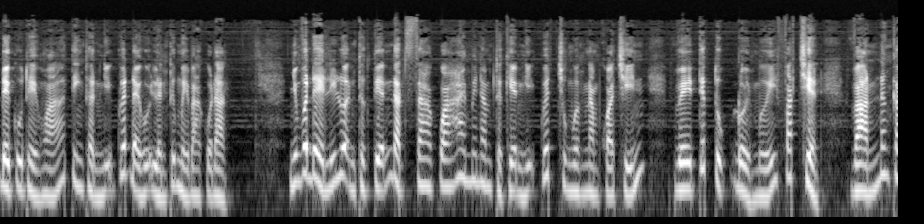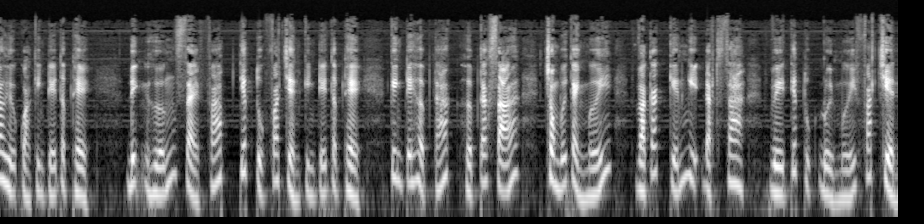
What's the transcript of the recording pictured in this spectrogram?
Để cụ thể hóa tinh thần nghị quyết đại hội lần thứ 13 của Đảng. Những vấn đề lý luận thực tiễn đặt ra qua 20 năm thực hiện nghị quyết Trung ương năm khóa 9 về tiếp tục đổi mới, phát triển và nâng cao hiệu quả kinh tế tập thể, định hướng giải pháp tiếp tục phát triển kinh tế tập thể, kinh tế hợp tác, hợp tác xã trong bối cảnh mới và các kiến nghị đặt ra về tiếp tục đổi mới phát triển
